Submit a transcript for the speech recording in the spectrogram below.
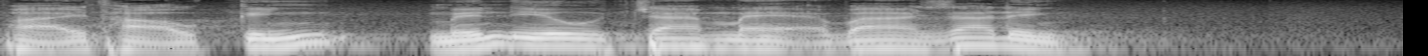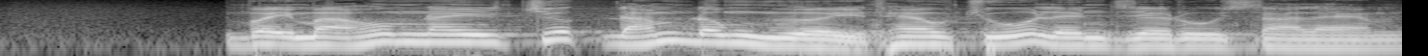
phải thảo kính, mến yêu cha mẹ và gia đình. Vậy mà hôm nay trước đám đông người theo chúa lên jerusalem,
